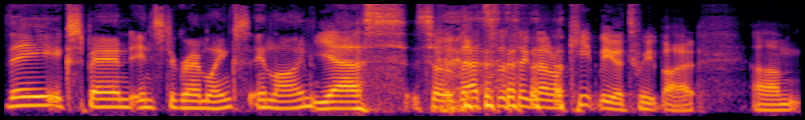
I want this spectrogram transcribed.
they expand Instagram links in line. Yes, so that's the thing that'll keep me a Tweetbot. Um,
